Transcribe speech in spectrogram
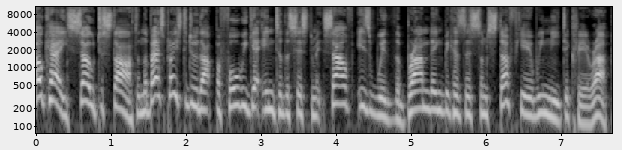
Okay, so to start, and the best place to do that before we get into the system itself is with the branding because there's some stuff here we need to clear up.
